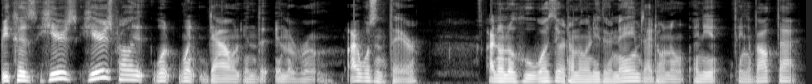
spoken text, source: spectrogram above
Because here's, here's probably what went down in the, in the room. I wasn't there. I don't know who was there. I don't know any of their names. I don't know anything about that.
